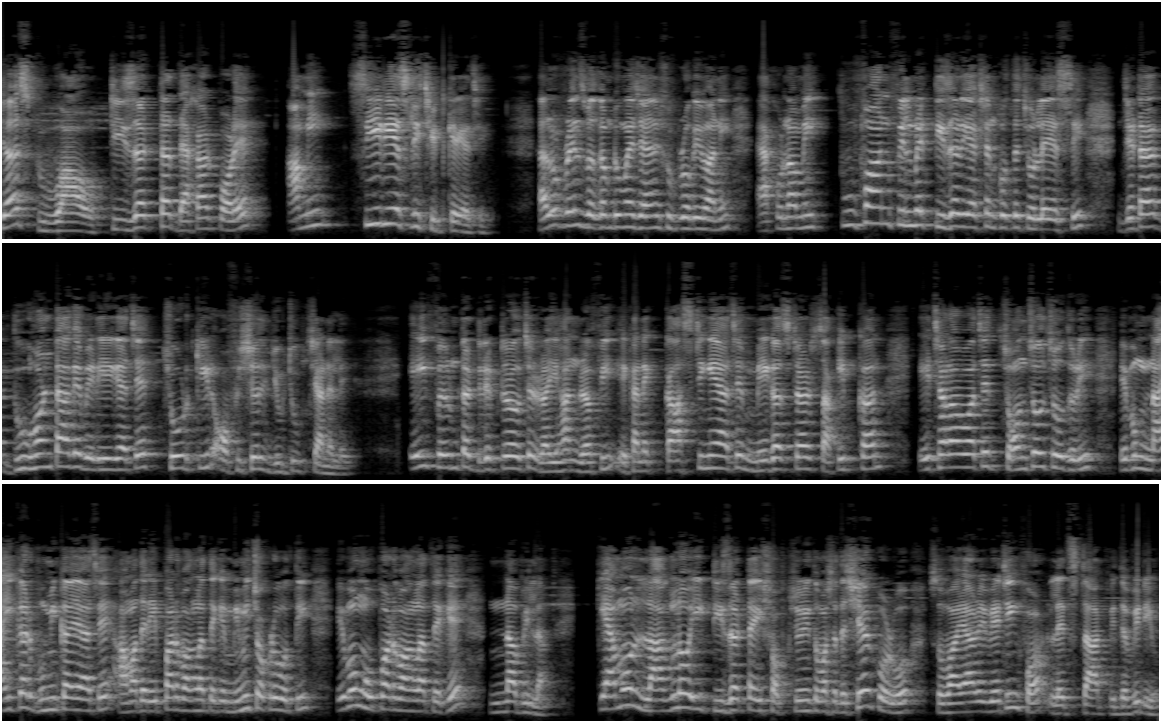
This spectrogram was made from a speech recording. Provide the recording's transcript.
Just wow টিজারটা দেখার পরে আমি সিরিয়াসলি ছিটকে গেছি। Hello friends welcome to my channel সুপ্রকি বাণী এখন আমি তুফান ফিল্মের টিজার রিয়াকশন করতে চলে এসেছি, যেটা দু ঘণ্টা আগে বেরিয়ে গেছে চোরকির অফিসিয়াল ইউটিউব চ্যানেলে এই ফিল্মটার ডিরেক্টর হচ্ছে রাইহান রফি, এখানে কাস্টিংয়ে আছে মেগাস্টার সাকিব খান, এছাড়াও আছে চঞ্চল চৌধুরী এবং নায়িকার ভূমিকায় আছে আমাদের এপার বাংলা থেকে মিমি চক্রবর্তী এবং ওপার বাংলা থেকে নাবিলা। কেমন লাগল এই টিজারটা এই সব কিছু নিয়ে তোমার সাথে শেয়ার করব? So why are you waiting for let start with the video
